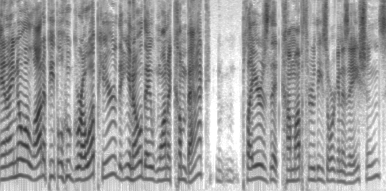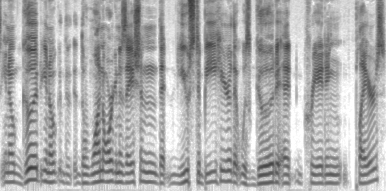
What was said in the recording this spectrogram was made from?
And I know a lot of people who grow up here that, you know, they want to come back. Players that come up through these organizations, you know, good, you know, the, the one organization that used to be here that was good at creating players,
